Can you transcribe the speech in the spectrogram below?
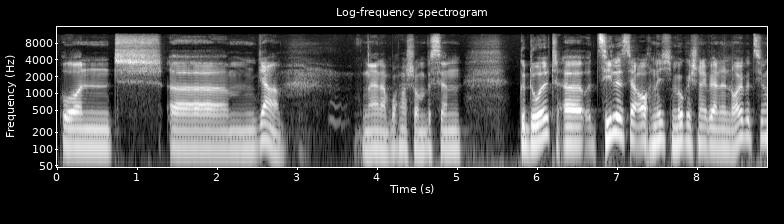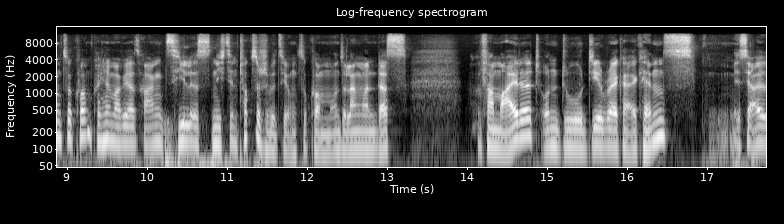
Und ähm, ja, na, da braucht man schon ein bisschen Geduld. Äh, Ziel ist ja auch nicht, möglichst schnell wieder in eine neue Beziehung zu kommen, kann ich immer wieder sagen. Ziel ist nicht in toxische Beziehungen zu kommen. Und solange man das vermeidet und du Dealbreaker erkennst, ist ja,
